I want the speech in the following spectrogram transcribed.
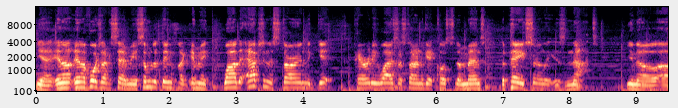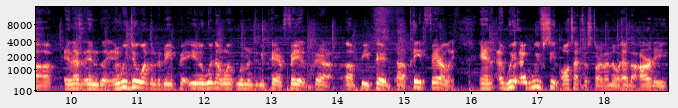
Yeah, and, uh, and unfortunately, like I said, I mean, some of the things like I mean, while the action is starting to get parity wise, they're starting to get close to the men's. The pay certainly is not. You know, uh, and that's and, and we do want them to be, pa- you know, we don't want women to be paid, paid, paid uh, be paid, uh, paid fairly. And uh, we uh, we've seen all types of stories. I know Heather Hardy.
